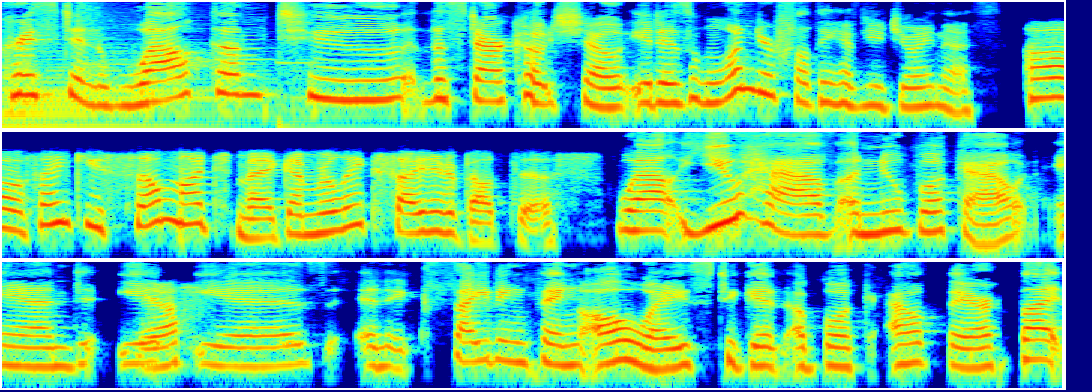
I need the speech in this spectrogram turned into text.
Kristen, welcome to the Star Coach Show. It is wonderful to have you join us. Oh, thank you so much, Meg. I'm really excited about this. Well, you have a new book out, and it yes. is an exciting thing always to get a book out there, but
